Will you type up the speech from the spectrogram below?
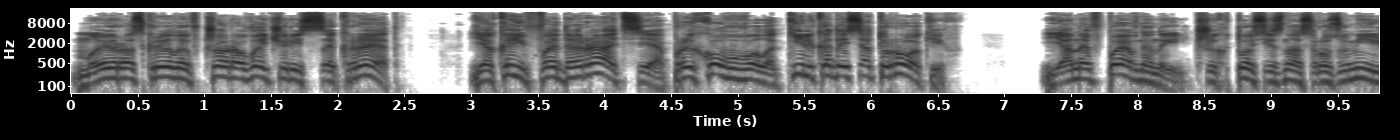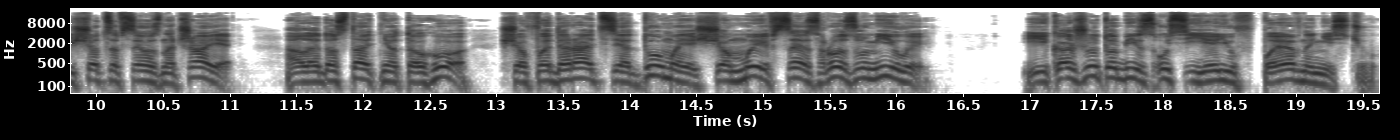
Ми розкрили вчора ввечері секрет, який Федерація приховувала кількадесят років. Я не впевнений, чи хтось із нас розуміє, що це все означає, але достатньо того, що Федерація думає, що ми все зрозуміли. І кажу тобі з усією впевненістю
